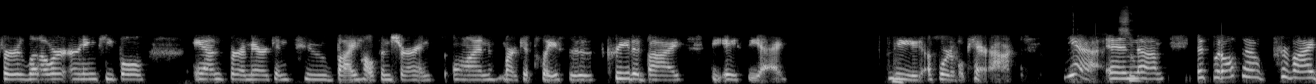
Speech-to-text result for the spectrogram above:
for lower earning people, and for Americans who buy health insurance on marketplaces created by the ACA, the Affordable Care Act. Yeah, and so, um, this would also provide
